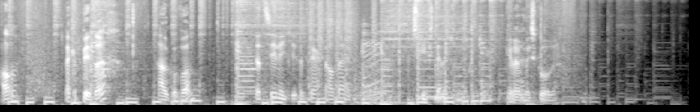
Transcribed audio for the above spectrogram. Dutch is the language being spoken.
Oh, lekker pittig. Hou ik wel van. Dat zinnetje, dat werkt altijd. Misschien vertel ik je nog een keer. Kun je er ook mee scoren.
